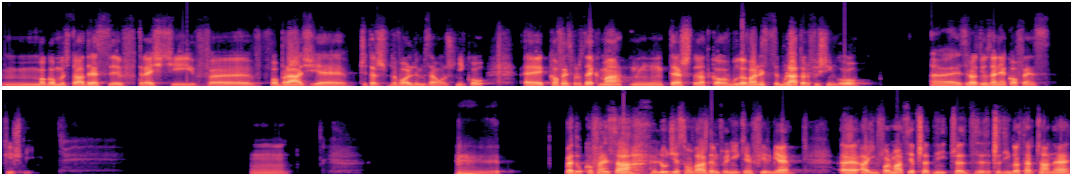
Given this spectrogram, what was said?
Mogą być to adresy w treści, w, w obrazie, czy też w dowolnym załączniku. Cofens Protect ma mm, też dodatkowo wbudowany symulator phishingu z rozwiązania Cofens PhishMe. Mm. Według Cofensa ludzie są ważnym czynnikiem w firmie, e, a informacje przed, przed, dostarczane e,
